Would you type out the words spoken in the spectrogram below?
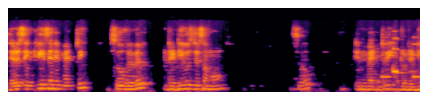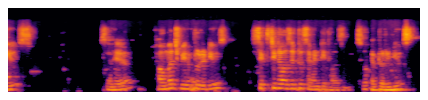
There is increase in inventory. So we will reduce this amount. So inventory to reduce. So here, how much we have to reduce? 60,000 to 70,000. So we have to reduce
